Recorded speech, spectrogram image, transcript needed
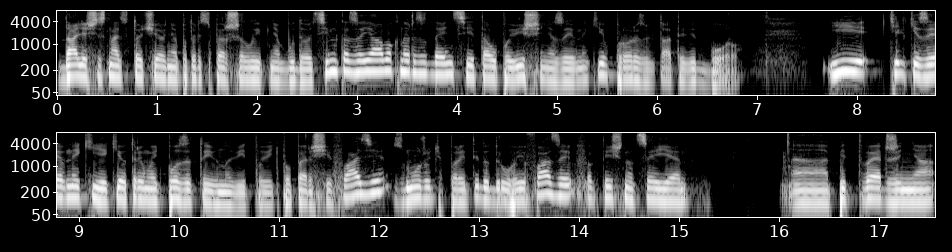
Далі, 16 червня по 31 липня, буде оцінка заявок на резиденції та оповіщення заявників про результати відбору. І тільки заявники, які отримують позитивну відповідь по першій фазі, зможуть перейти до другої фази. Фактично, це є е, підтвердження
